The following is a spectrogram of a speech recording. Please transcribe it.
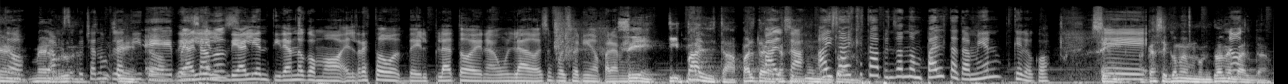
platito. me- estábamos escuchando un sí. platito Eh, de, alguien, pensamos- de alguien tirando como el resto del plato en algún lado. Ese fue el sonido para mí. Sí, y palta, palta, que acá se Palta. come un Ay. ¿sabes que estaba pensando en palta también? Qué loco. Sí, Eh, acá se come un montón de no, palta.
